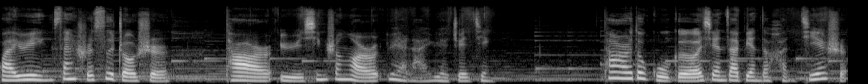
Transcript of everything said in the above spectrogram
怀孕三十四周时，胎儿与新生儿越来越接近。胎儿的骨骼现在变得很结实，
